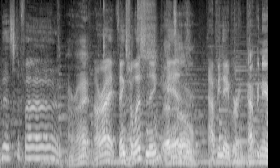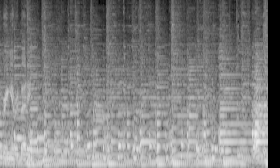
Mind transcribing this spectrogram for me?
Christopher. all right All right. Thanks for listening, that's and all. happy neighboring. happy neighboring everybody Thank you.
